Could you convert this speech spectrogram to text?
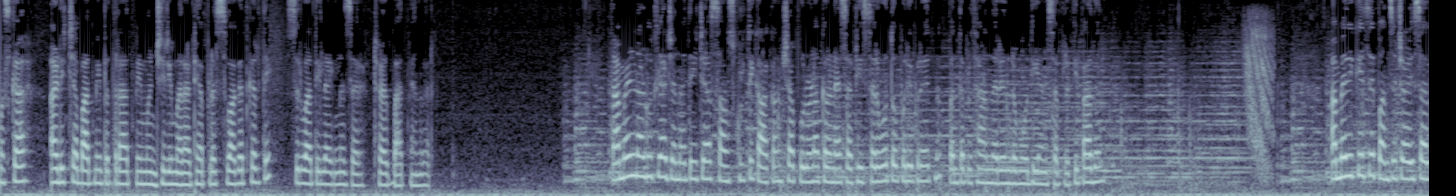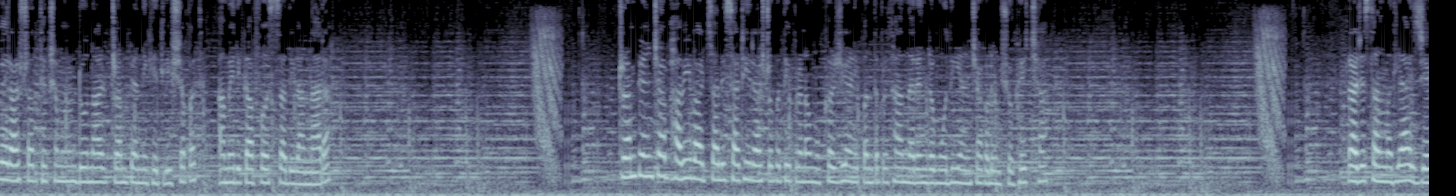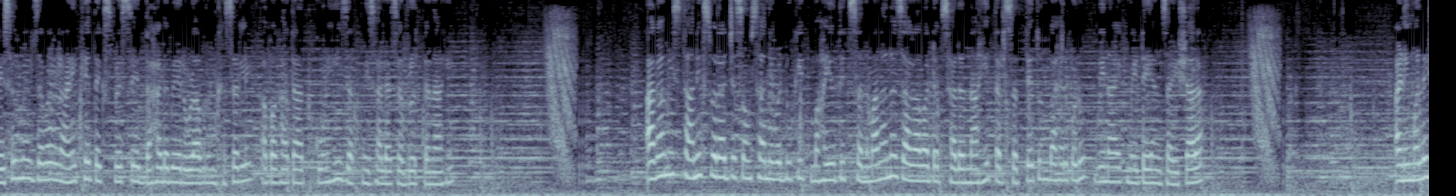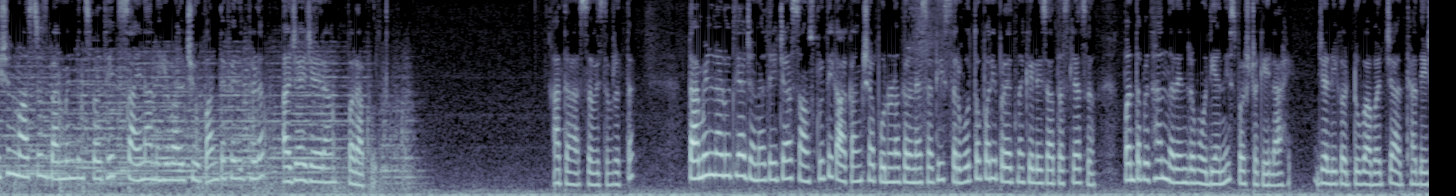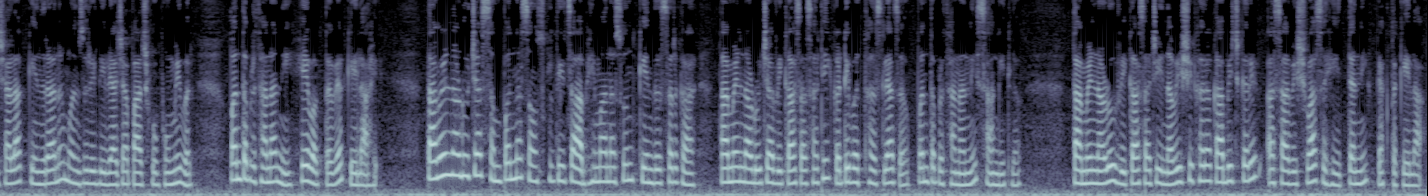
नमस्कार. अडीचच्या बातमीपत्रात मी मंजिरी मराठे आपलं स्वागत करते. सुरुवातीला एक नजर ठळक बातम्यांवर. तामिळनाडूतल्या जनतेच्या सांस्कृतिक आकांक्षा पूर्ण करण्यासाठी सर्वतोपरी प्रयत्न पंतप्रधान नरेंद्र मोदी यांचं प्रतिपादन. अमेरिकेचे पंचेचाळीसावे राष्ट्राध्यक्ष म्हणून डोनाल्ड ट्रम्प यांनी घेतली शपथ. अमेरिका फर्स्टचा दिला नारा. ट्रम्प यांच्या भावी वाटचालीसाठी राष्ट्रपती प्रणव मुखर्जी आणि पंतप्रधान नरेंद्र मोदी यांच्याकडून शुभेच्छा. राजस्थानमधल्या जैसलमेरजवळ राणीखेत एक्सप्रेसचे दहा डबे रुळावरून घसरले. अपघातात कोणीही जखमी झाल्याचं वृत्त नाही. आगामी स्थानिक स्वराज्य संस्था निवडणुकीत महायुतीत सन्मानानं जागावाटप झालं नाही तर सत्तेतून बाहेर पडू विनायक मेटे यांचा इशारा आणि मलेशियन मास्टर्स बॅडमिंटन स्पर्धेत सायना नेहवालची उपांत्य फेरीत धडक अजय जयराम पराभूत. आता सविस्तर वृत्त. तामिळनाडूतल्या जनतेच्या सांस्कृतिक आकांक्षा पूर्ण करण्यासाठी सर्वतोपरी प्रयत्न केले जात असल्याचं पंतप्रधान नरेंद्र मोदी यांनी स्पष्ट केलं आहे. जल्लीकट्टूबाबतच्या अध्यादेशाला केंद्रानं मंजुरी दिल्याच्या पार्श्वभूमीवर पंतप्रधानांनी हे वक्तव्य केलं आहे. तामिळनाडूच्या संपन्न संस्कृतीचा अभिमान असून केंद्र सरकार तामिळनाडूच्या विकासासाठी कटिबद्ध असल्याचं पंतप्रधानांनी सांगितलं. तामिळनाडू विकासाची नवी शिखरं काबीज करेल असा विश्वासही त्यांनी व्यक्त केला.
